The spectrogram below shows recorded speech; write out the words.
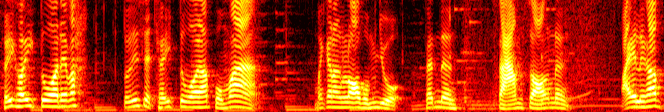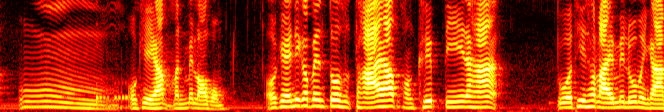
เฮ้ยเขาอีกตัวได้ปะตัวนี้เสร็จเขาอีกตัวนะผมว่ามันกำลังรอผมอยู่แป๊บหนึ่งสามสองหนึ่งไปเลยครับ อืมโอเคครับ มันไม่รอผม โอเค นี่ก็เป็นตัวสุดท้ายครับของคลิปนี้นะฮะ ตัวที่เท่าไรไม่รู้เหมือนกัน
